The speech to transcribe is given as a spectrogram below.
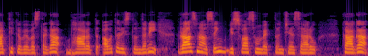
ఆర్థిక వ్యవస్థగా భారత్ అవతరిస్తుందని రాజ్నాథ్ సింగ్ విశ్వాసం వ్యక్తం చేశారు. కాగా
